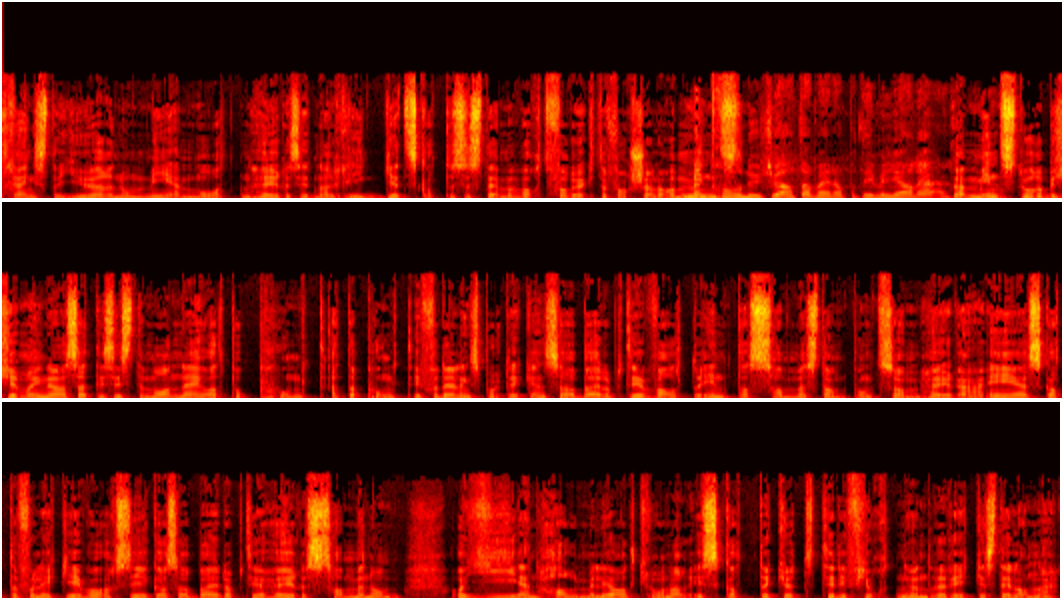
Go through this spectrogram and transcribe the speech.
trengs det å gjøre noe med måten høyresiden har rigget skattesystemet vårt for økte forskjeller. Og Men tror du ikke at Arbeiderpartiet vil gjøre det? Ja, min store bekymring jeg har sett de siste månedene, er jo at på punkt etter punkt i fordelingspolitikken så har Arbeiderpartiet valgt å innta samme standpunkt som Høyre. I skatteforliket i vår så gikk altså Arbeiderpartiet og Høyre sammen om å gi en halv milliard kroner i skattekutt til de 1400 rikeste i landet.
